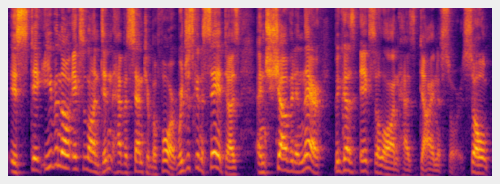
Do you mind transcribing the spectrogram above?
is stick, even though Ixalan didn't have a center before, we're just going to say it does and shove it in there because Ixalan has dinosaurs. So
